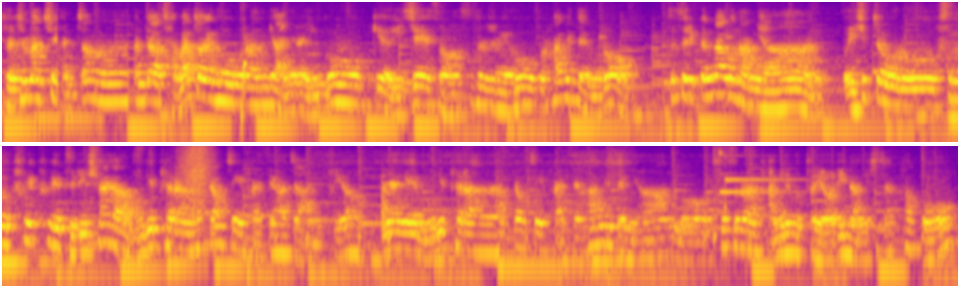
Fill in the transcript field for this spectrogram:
전신마취의 단점은 환자가 자발적인 호흡을 하는 게 아니라 인공호흡기에 의지해서 수술 중에 호흡을 하게 되므로 수술이 끝나고 나면 의식적으로 숨을 크게 크게 들이쉬어야 무기폐라는 합병증이 발생하지 않고요. 만약에 무기폐라는 합병증이 발생하게 되면 뭐 수술한 당일부터 열이 나기 시작하고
